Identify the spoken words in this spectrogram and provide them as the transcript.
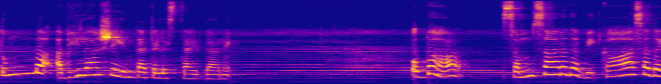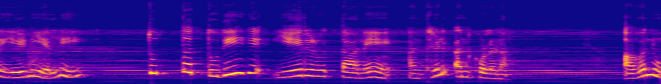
ತುಂಬ ಅಭಿಲಾಷೆಯಿಂದ ತಿಳಿಸ್ತಾ ಇದ್ದಾನೆ. ಒಬ್ಬ ಸಂಸಾರದ ವಿಕಾಸದ ಏಣಿಯಲ್ಲಿ ತುದಿಗೆ ಏರಿರುತ್ತಾನೆ ಅಂಥೇಳಿ ಅನ್ಕೊಳ್ಳೋಣ ಅವನು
